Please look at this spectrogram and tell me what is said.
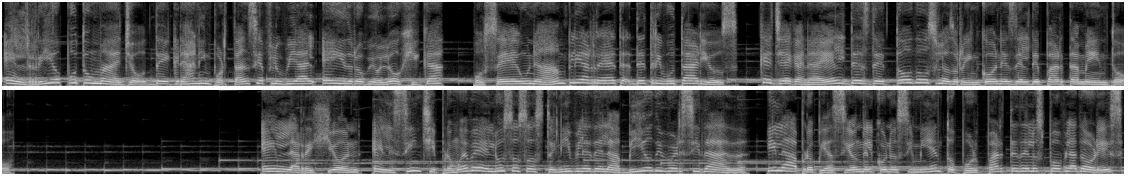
El río Putumayo, de gran importancia fluvial e hidrobiológica, posee una amplia red de tributarios que llegan a él desde todos los rincones del departamento. En la región, el Sinchi promueve el uso sostenible de la biodiversidad y la apropiación del conocimiento por parte de los pobladores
